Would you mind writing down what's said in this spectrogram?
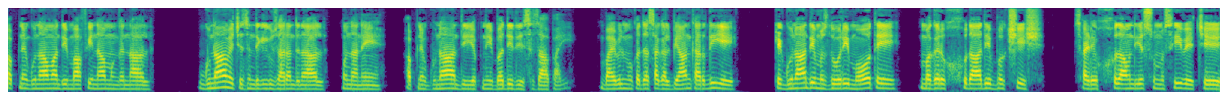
ਆਪਣੇ ਗੁਨਾਹਾਂ ਦੀ ਮਾਫੀ ਨਾ ਮੰਗਣ ਨਾਲ, ਗੁਨਾਹ ਵਿੱਚ ਜ਼ਿੰਦਗੀ گزارਣ ਦੇ ਨਾਲ ਉਹਨਾਂ ਨੇ ਆਪਣੇ ਗੁਨਾਹ ਦੀ, ਆਪਣੀ ਬਦੀ ਦੀ ਸਜ਼ਾ ਪਾਈ। ਬਾਈਬਲ ਮੁਕੱਦਸ ਅਗਲ ਬਿਆਨ ਕਰਦੀ ਏ ਕਿ ਗੁਨਾਹ ਦੀ ਮਜ਼ਦੂਰੀ ਮੌਤ ਏ, ਮਗਰ ਖੁਦਾ ਦੀ ਬਖਸ਼ਿਸ਼ ਸਾਡੇ ਖੁਦਾਵੰਦ ਯਿਸੂ ਮਸੀਹ ਵਿੱਚ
